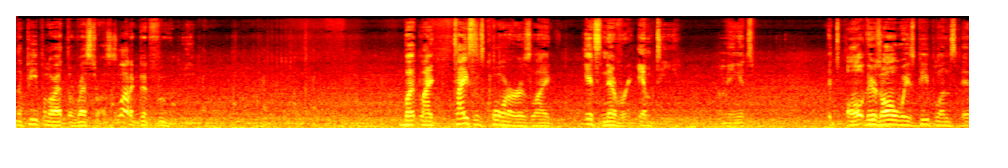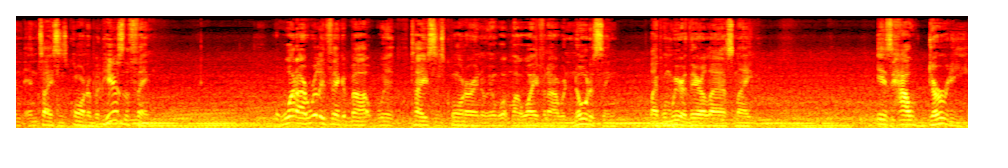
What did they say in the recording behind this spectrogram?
the people are at the restaurants. There's a lot of good food to eat. But like Tyson's Corner is like, it's never empty. It's all there's always people in, in, in Tyson's Corner. But here's the thing: what I really think about with Tyson's Corner and, and what my wife and I were noticing, like when we were there last night, is how dirty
